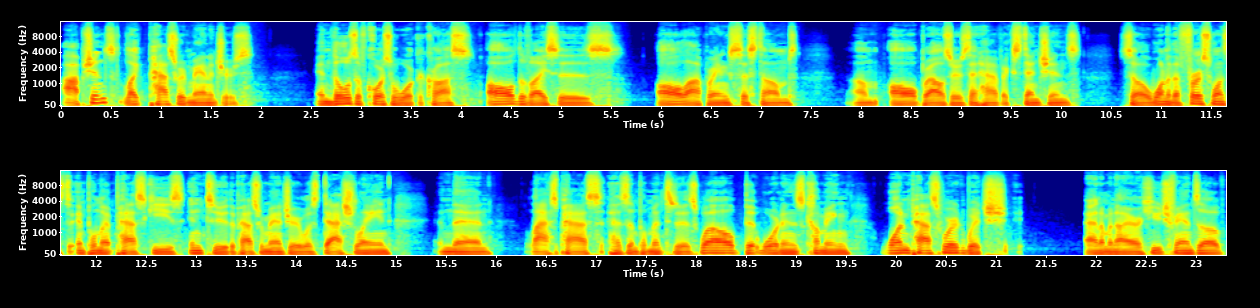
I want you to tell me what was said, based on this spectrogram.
options like password managers. And those, of course, will work across all devices, all operating systems, um, all browsers that have extensions. So, one of the first ones to implement passkeys into the password manager was Dashlane. And then LastPass has implemented it as well. Bitwarden is coming. 1Password, which Adam and I are huge fans of,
